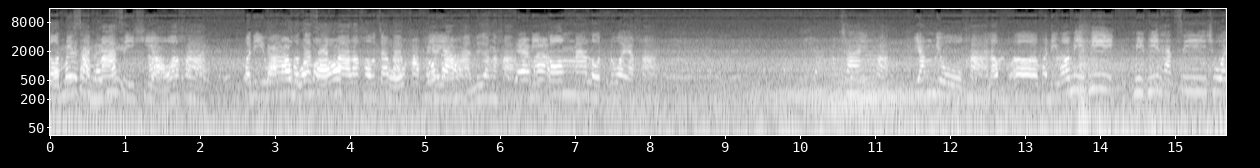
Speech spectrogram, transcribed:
รถผมไม่นิได้สสันทำอะไรม้าพี่สีเขียวอะค่ะ พอดีว่าอย่ามาเขาหัวจะหมอแทรกมาแล้วเขาจะแบบโอ้ขับพรถยายามอะหาเรื่องอะค่ะ แย่มีมากกล้องหน้ารถด้วยอะค่ะ ใช่ค่ะ ยังอยู่ค่ะ แล้วเออพอดีว่ามีพี่มีพี่แท็กซี่ช่วย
